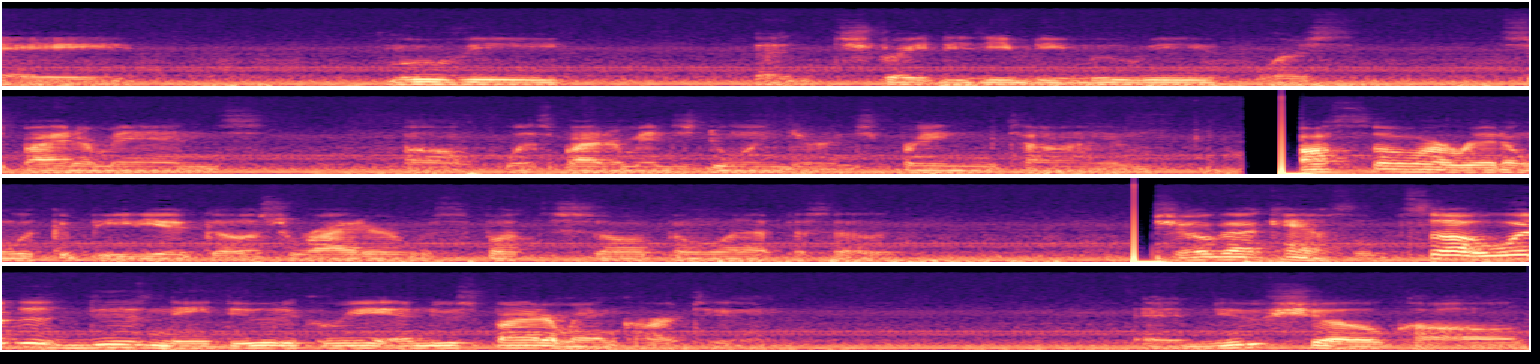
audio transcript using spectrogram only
a movie, a straight to DVD movie where Spider-Man's, uh, what Spider-Man's doing during springtime. Also, I read on Wikipedia Ghost Rider was supposed to show up in one episode. The show got canceled. So, what does Disney do to create a new Spider-Man cartoon? A new show called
